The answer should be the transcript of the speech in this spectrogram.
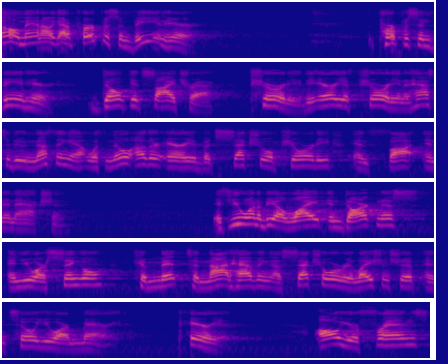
No, man, I got a purpose in being here. The purpose in being here. Don't get sidetracked purity, the area of purity, and it has to do nothing else with no other area but sexual purity and thought and in action. If you want to be a light in darkness and you are single, commit to not having a sexual relationship until you are married. Period. All your friends,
